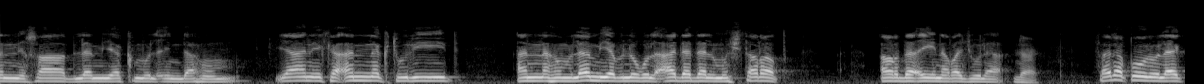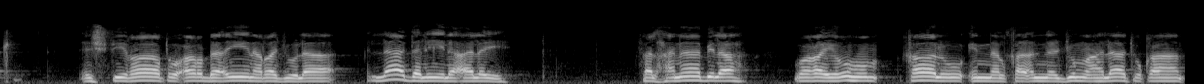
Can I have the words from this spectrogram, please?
النصاب لم يكمل عندهم. يعني كأنك تريد أنهم لم يبلغوا العدد المشترط أربعين رجلا. نعم. فنقول لك اشتراط أربعين رجلا لا دليل عليه. فالحنابلة وغيرهم قالوا إن الجمعة لا تقام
